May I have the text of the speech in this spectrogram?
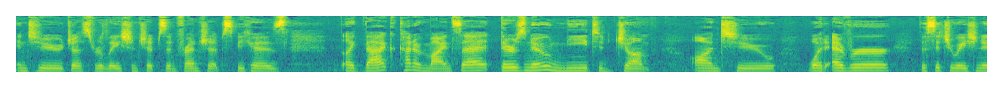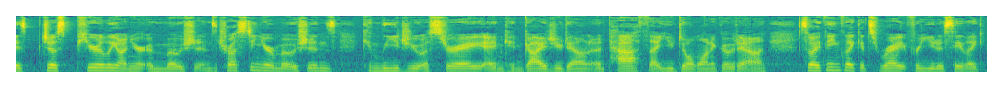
into just relationships and friendships because like that kind of mindset, there's no need to jump onto whatever the situation is just purely on your emotions. Trusting your emotions can lead you astray and can guide you down a path that you don't want to go down. So I think like it's right for you to say like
